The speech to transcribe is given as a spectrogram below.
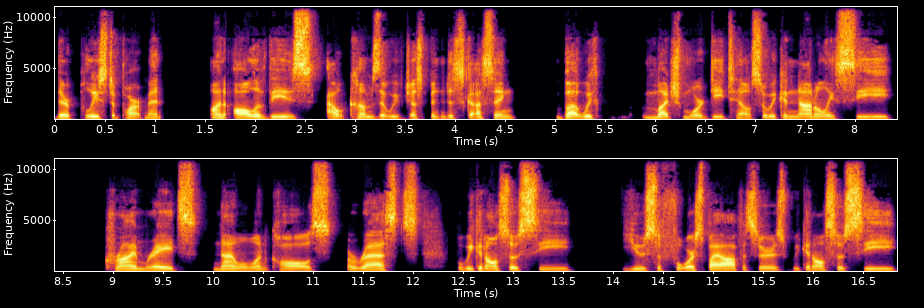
their police department on all of these outcomes that we've just been discussing, but with much more detail. So we can not only see crime rates, 911 calls, arrests, but we can also see use of force by officers. We can also see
